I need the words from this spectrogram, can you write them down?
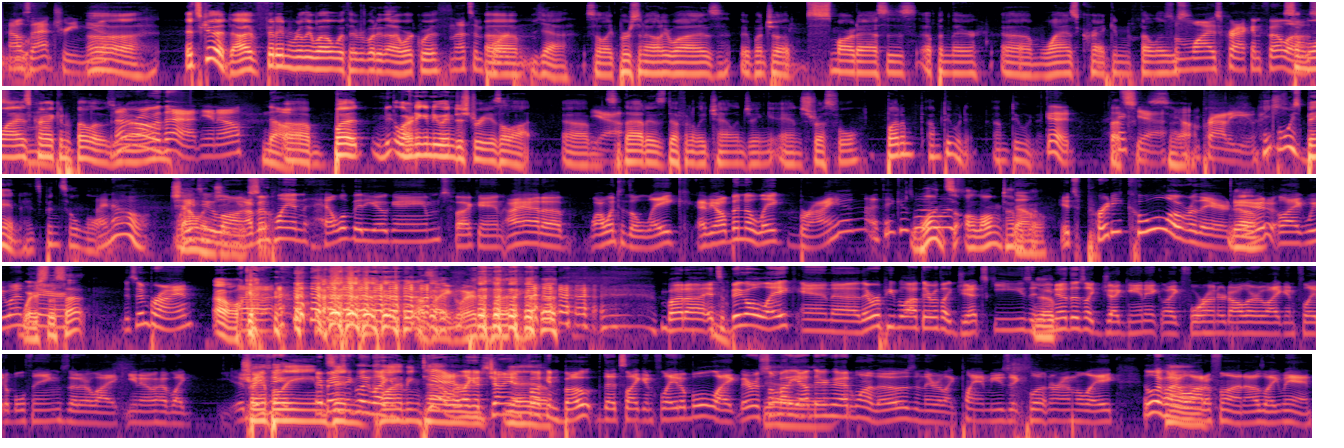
How's that treating you? Uh, it's good. I've fit in really well with everybody that I work with. And That's important. Um, yeah. So like personality wise, a bunch of smart asses up in there. Um, wisecracking fellows. Some wisecracking fellows. Some wisecracking fellows. you Nothing know? wrong with that, you know. no. Um, but learning a new industry is a lot. Um, Yeah. So that is definitely challenging and stressful. But I'm I'm doing it. I'm doing it. Good. That's Heck yeah. So- yeah. I'm proud of you. Hey, always been. It's been so long. I know. Way too long. I've been yourself. playing hella video games. Fucking. I had a. I went to the lake. Have y'all been to Lake Bryan? I think is what it Once was? a long time No. ago. It's pretty cool over there, dude. Yeah. Like we went Where's there. this at? It's in Bryan. Oh, okay. Uh, I was like, where the fuck? but uh, it's a big old lake, and uh, there were people out there with like jet skis, and you Yep. know those like gigantic like four hundred dollar like inflatable things that are like you know have like they're basic- Trampolines They're basically like climbing yeah, like a giant Yeah, yeah. fucking boat that's like inflatable. Like there was somebody yeah, out there who had one of those, and they were like playing music, floating around the lake. It looked like a Uh. lot of fun. I was like, man,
